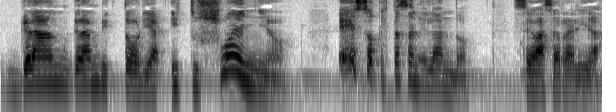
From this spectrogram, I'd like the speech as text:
gran, gran victoria y tu sueño, eso que estás anhelando, se va a hacer realidad.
